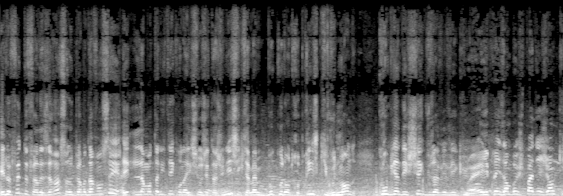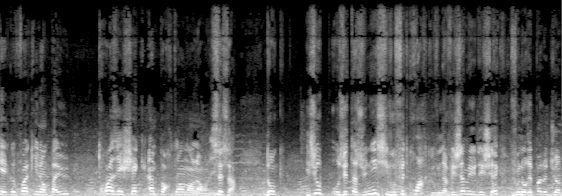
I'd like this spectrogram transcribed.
Et le fait de faire des erreurs, ça nous permet d'avancer. Et la mentalité qu'on a ici aux États-Unis, c'est qu'il y a même beaucoup d'entreprises qui vous demandent combien d'échecs vous avez vécu. Ouais, et ils n'embauchent pas des gens qui, quelquefois, qui n'ont pas eu trois échecs importants dans leur vie. C'est ça. Donc, ici au- aux États-Unis, si vous faites croire que vous n'avez jamais eu d'échec, vous n'aurez pas le job.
